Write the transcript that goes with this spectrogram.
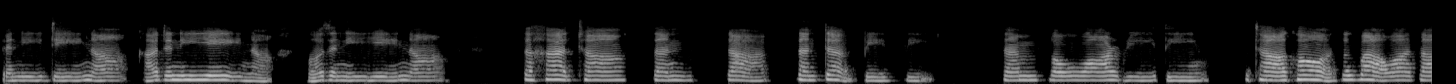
ပဏိတေနဂါတနိယေနဘောဇနိယေနသဟထာတန္တတန္တပိတိသံပဝါရီတိပထာခောသုပ္ပဝါတာ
